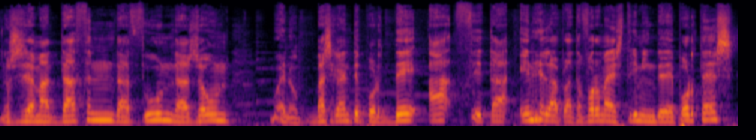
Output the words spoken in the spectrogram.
No sé si se llama Dazn, Dazun, Dazone. Bueno, básicamente por D-A-Z-N, la plataforma de streaming de deportes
